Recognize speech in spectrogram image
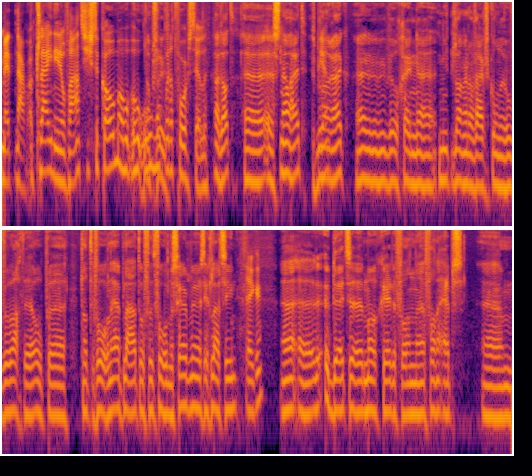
met nou, kleine innovaties te komen? Hoe, hoe, hoe moet ik Absoluut. me dat voorstellen? Nou, dat. Eh, eh, snelheid is belangrijk. Je wil geen, niet langer dan vijf seconden hoeven wachten op dat de volgende app laat of het volgende scherm zich laat zien. Zeker? De update eh, mogelijkheden van, van apps. Ehm,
